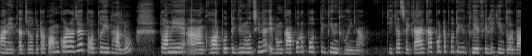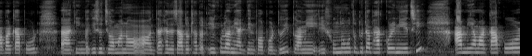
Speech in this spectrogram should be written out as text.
পানির কাজ যতটা কম করা যায় ততই ভালো। তো আমি ঘর প্রত্যেকদিন মুছি না এবং কাপড়ও প্রত্যেকদিন ধুই না। ঠিক আছে, গায়ের কাপড়টা প্রতিদিন ধুয়ে ফেলি, কিন্তু ওর বাবার কাপড় কিংবা কিছু জমানো দেখা যায় চাদর টাদর এগুলো আমি একদিন পর পর ধুই। তো আমি সুন্দর মতো দুটো ভাগ করে নিয়েছি। আমি আমার কাপড়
